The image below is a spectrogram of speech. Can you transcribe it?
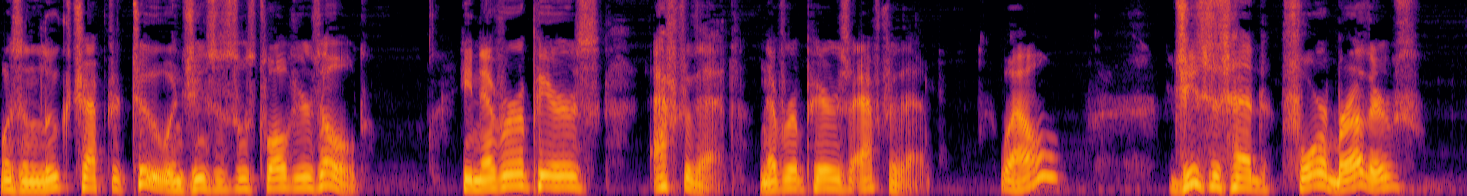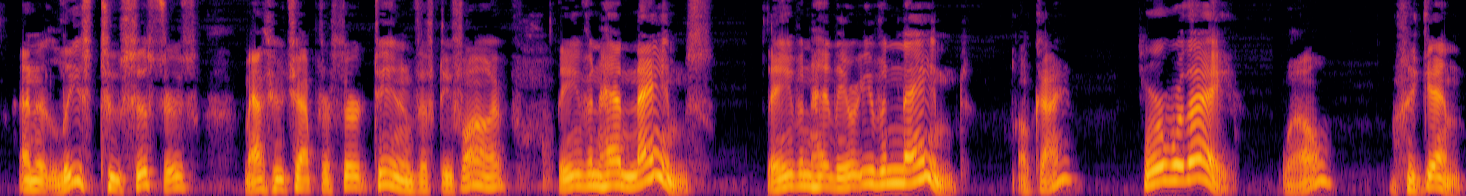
was in Luke chapter 2 when Jesus was 12 years old. He never appears after that, never appears after that. Well, Jesus had four brothers and at least two sisters. Matthew chapter 13 and 55. They even had names. They even had they were even named. Okay? Where were they? Well, again,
